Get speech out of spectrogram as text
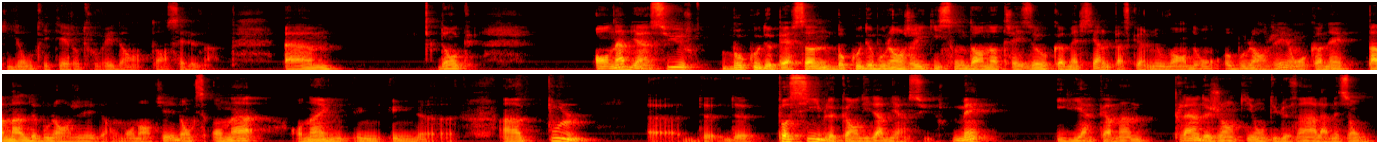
qui ont été retrouvées dans, ces levains. Euh, donc, on a bien sûr beaucoup de personnes, beaucoup de boulangeries qui sont dans notre réseau commercial parce que nous vendons aux boulangers. On connaît pas mal de boulangers dans le monde entier. Donc, on a, un pool de possibles candidats, bien sûr. Mais il y a quand même plein de gens qui ont du levain à la maison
